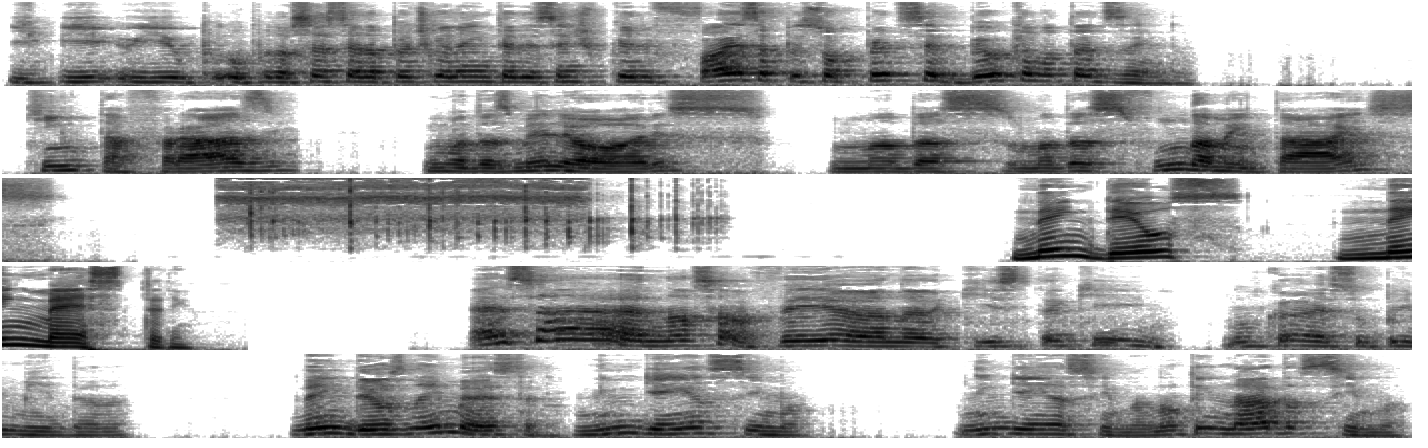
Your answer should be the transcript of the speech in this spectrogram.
E, e, e, o processo terapêutico é interessante porque ele faz a pessoa perceber o que ela está dizendo. Quinta frase, uma das melhores, uma das, uma das fundamentais. Nem Deus, nem mestre. Essa é a nossa veia anarquista que nunca é suprimida, né? Nem Deus, nem mestre. Ninguém acima. Ninguém acima. Não tem nada acima.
